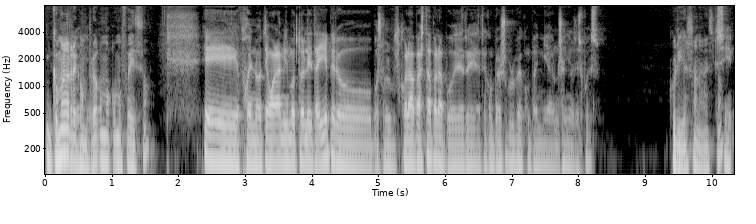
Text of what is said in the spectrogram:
¿Y cómo lo recompró? ¿Cómo, cómo fue eso? Eh, pues no tengo ahora mismo todo el detalle, pero pues, pues buscó la pasta para poder eh, recomprar su propia compañía unos años después. Curioso, ¿no? Esto? Sí.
